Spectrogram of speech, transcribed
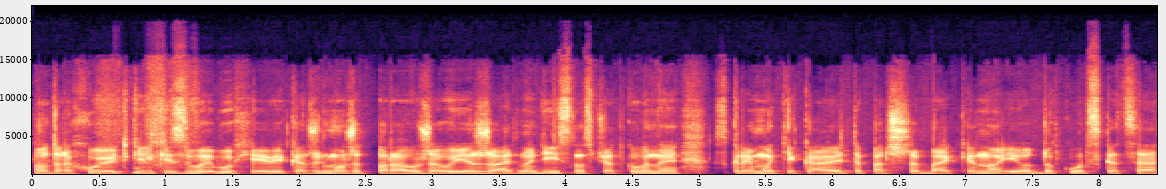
От рахують кількість вибухів і кажуть, може, пора вже уїжджати. Ну дійсно, спочатку вони з Криму тікають, тепер Шебекіно, і от до Курська ця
